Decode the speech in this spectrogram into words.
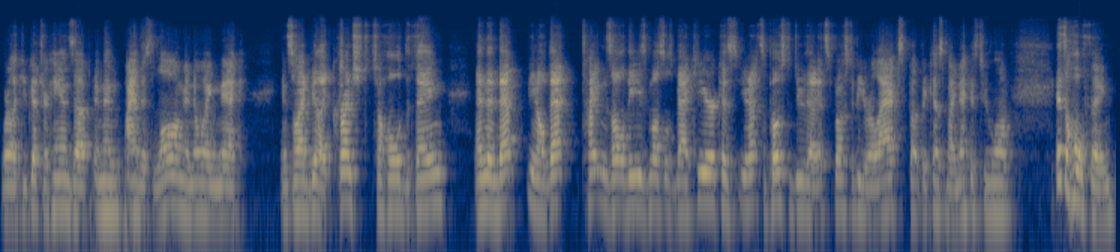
where like you've got your hands up, and then I have this long, annoying neck, and so I'd be like crunched to hold the thing, and then that you know that tightens all these muscles back here because you're not supposed to do that. It's supposed to be relaxed, but because my neck is too long, it's a whole thing.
